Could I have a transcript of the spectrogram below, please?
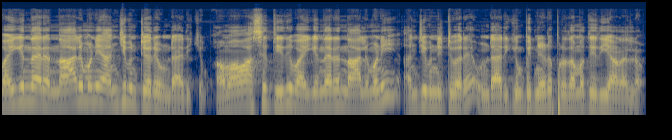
വൈകുന്നേരം നാല് മണി അഞ്ച് മിനിറ്റ് വരെ ഉണ്ടായിരിക്കും. അമാവാസ്യ തീയതി വൈകുന്നേരം നാല് മണി അഞ്ച് മിനിറ്റ് വരെ ഉണ്ടായിരിക്കും. പിന്നീട് പ്രഥമ തീയതിയാണല്ലോ.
